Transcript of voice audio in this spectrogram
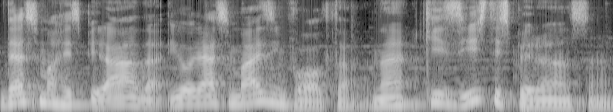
desse uma respirada e olhasse mais em volta, né? Que existe esperança,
